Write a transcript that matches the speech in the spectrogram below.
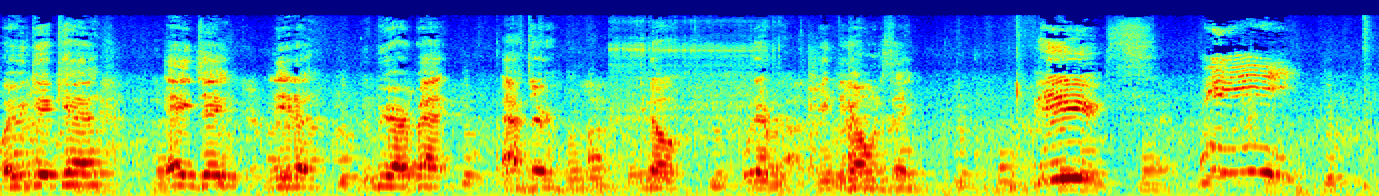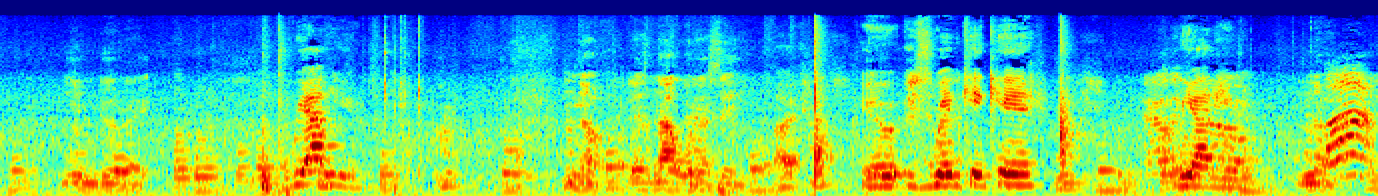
Wavy Kid Kev, AJ, Nita, we'll be right back after, you know, whatever. Anything I wanna say? Peace. Wee. You didn't do it right. We out of here. No, that's not what I say. Alright. Yo, It's Raven Kid Kid. We out of here. No, Mom.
